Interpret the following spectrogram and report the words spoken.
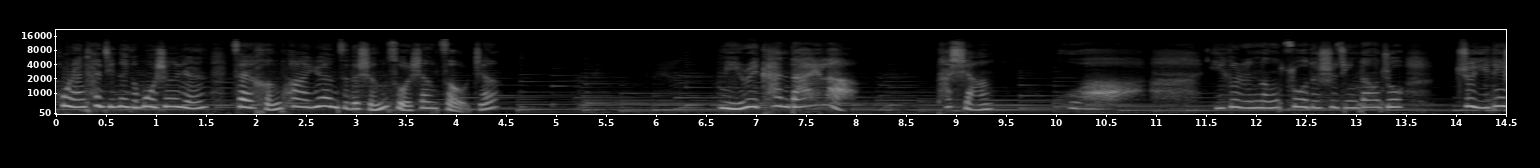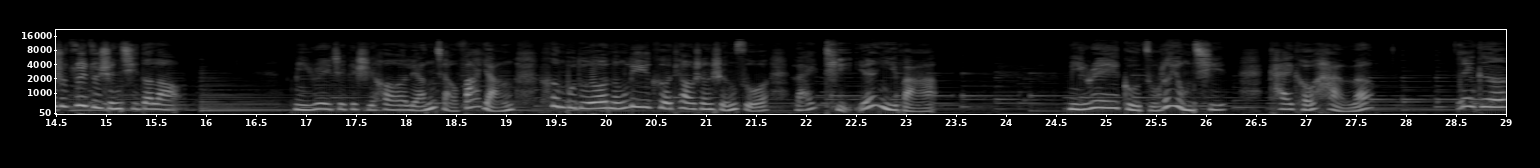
忽然看见那个陌生人在横跨院子的绳索上走着，米瑞看呆了。他想：哇，一个人能做的事情当中，这一定是最最神奇的了。米瑞这个时候两脚发痒，恨不得能立刻跳上绳索来体验一把。米瑞鼓足了勇气，开口喊了。那个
